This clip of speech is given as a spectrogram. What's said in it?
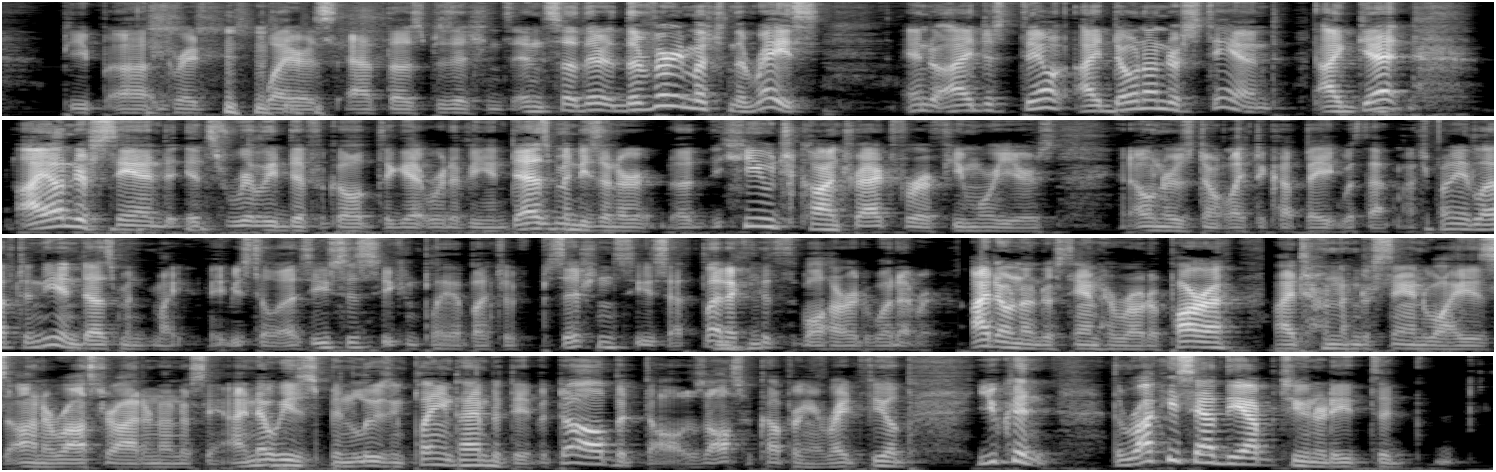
uh, great players at those positions, and so they're they're very much in the race. And I just don't I don't understand. I get I understand it's really difficult to get rid of Ian Desmond. He's under a huge contract for a few more years, and owners don't like to cut bait with that much money left. And Ian Desmond might maybe still has uses. He can play a bunch of positions. He's athletic, mm-hmm. hits the ball hard, whatever. I don't understand Gerardo Parra. I don't understand why he's on a roster. I don't understand. I know he's been losing playing time to David Dahl, but Dahl is also covering a right field. You can the Rockies had the opportunity to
